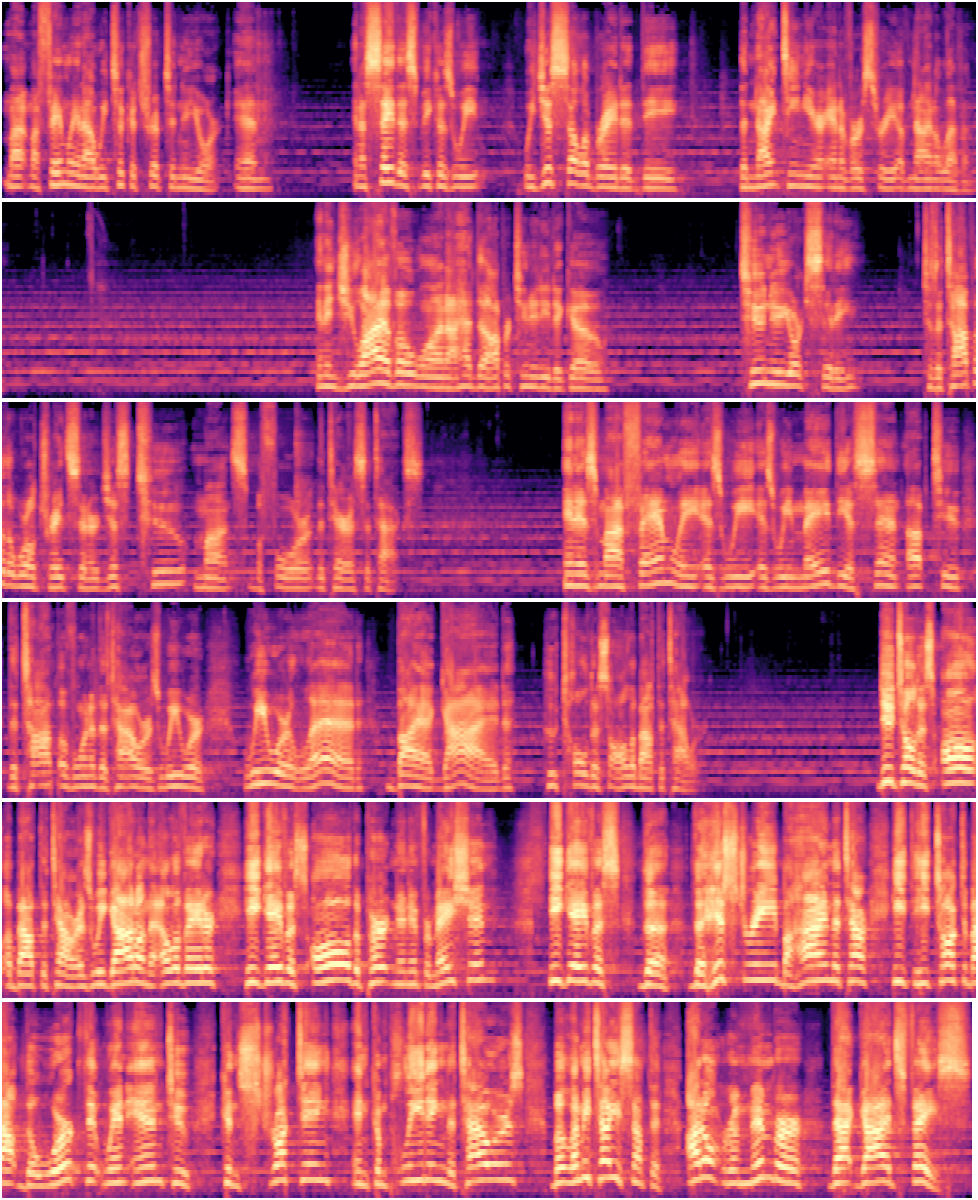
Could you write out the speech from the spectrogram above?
my, my family and I, we took a trip to New York. And, and I say this because we, we just celebrated the, the 19 year anniversary of 9 11. And in July of 01, I had the opportunity to go to New York City to the top of the World Trade Center just two months before the terrorist attacks. And as my family, as we as we made the ascent up to the top of one of the towers, we were we were led by a guide who told us all about the tower. Dude told us all about the tower. As we got on the elevator, he gave us all the pertinent information. He gave us the, the history behind the tower. He, he talked about the work that went into constructing and completing the towers. But let me tell you something I don't remember that guide's face.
